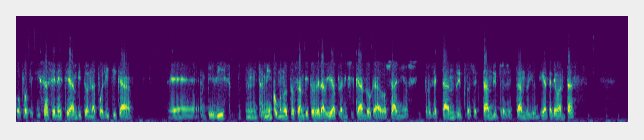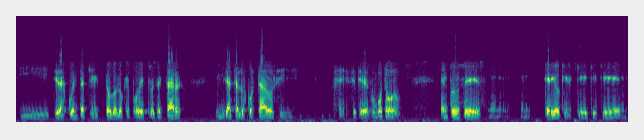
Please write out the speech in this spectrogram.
o porque quizás en este ámbito, en la política, vivís también como en otros ámbitos de la vida planificando cada dos años, proyectando y proyectando y proyectando, y un día te levantás y te das cuenta que todo lo que podés proyectar, mirás a los costados y se te derrumbó todo. Entonces, mm, creo que, que, que,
